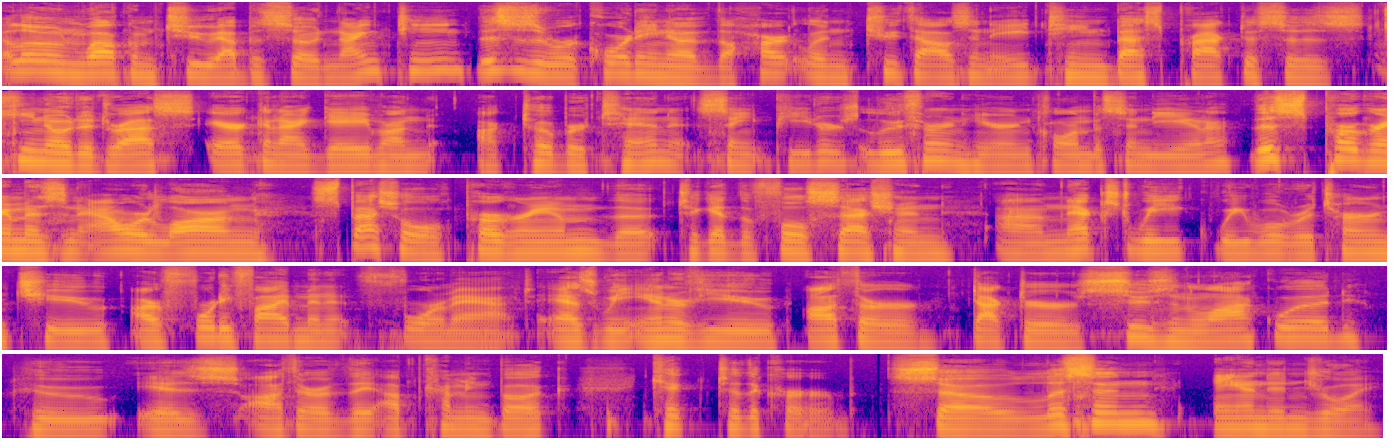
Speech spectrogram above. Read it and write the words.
Hello and welcome to episode 19. This is a recording of the Heartland 2018 Best Practices keynote address Eric and I gave on October 10 at St. Peter's Lutheran here in Columbus, Indiana. This program is an hour long special program the, to get the full session um, next week, we will return to our 45 minute format as we interview author Dr. Susan Lockwood, who is author of the upcoming book, Kick to the Curb. So listen and enjoy.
